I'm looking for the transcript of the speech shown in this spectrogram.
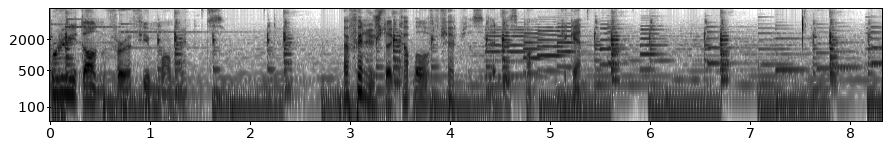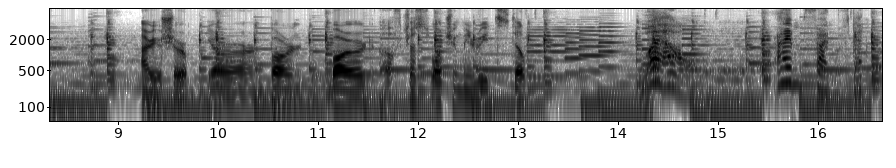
Read on for a few more minutes. I finished a couple of chapters at this point, again. Are you sure you're bored, bored of just watching me read still? Well, I'm fine with that.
